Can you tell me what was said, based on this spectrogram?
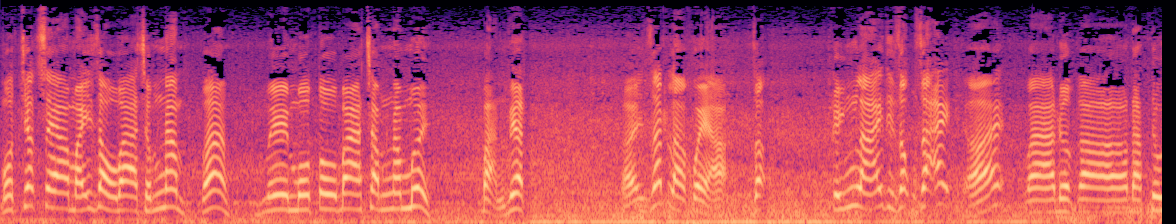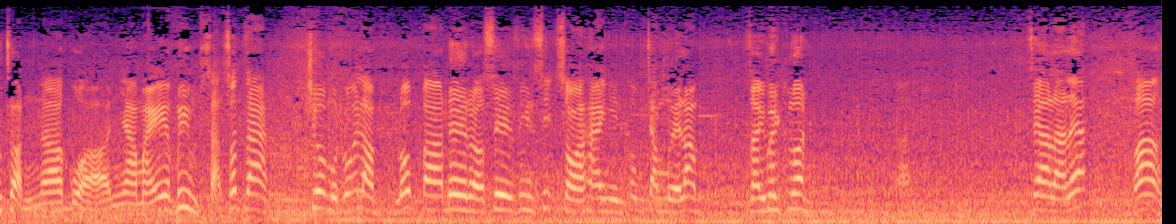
Một chiếc xe máy dầu 3.5 vâng. Về mô tô 350 bản Việt. Đấy, rất là khỏe. Rộng. Kính lái thì rộng rãi. Đấy. Và được à, đạt tiêu chuẩn à, của nhà máy Vim sản xuất ra chưa một lỗi lầm lốp uh, DRC zin xịn sò 2015 dày bịch luôn. Đấy. xe là led. Vâng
